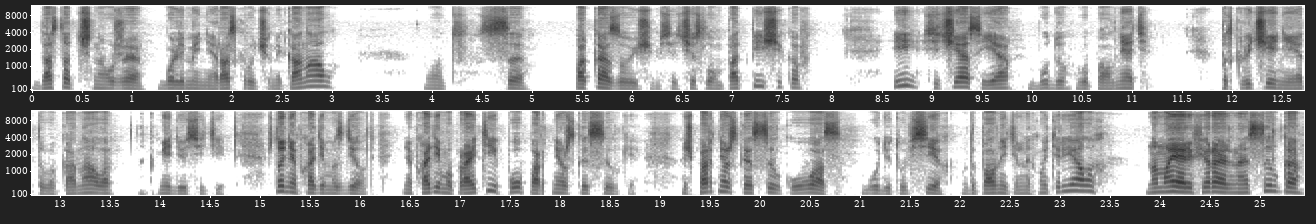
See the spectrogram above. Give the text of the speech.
Достаточно уже более-менее раскрученный канал вот, с показывающимся числом подписчиков. И сейчас я буду выполнять подключение этого канала к медиасети. Что необходимо сделать? Необходимо пройти по партнерской ссылке. Значит, партнерская ссылка у вас будет у всех в дополнительных материалах. Но моя реферальная ссылка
